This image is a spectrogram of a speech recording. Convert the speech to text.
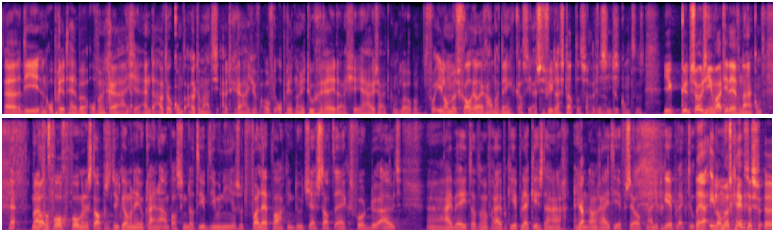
eh, die een oprit hebben of een garage. En de auto komt automatisch uit de garage... of over de oprit naar je toe gereden... als je je huis uit komt lopen. Voor Elon Musk vooral heel erg handig, denk ik... als hij uit zijn villa stapt, dat zijn auto naar toe komt. Dus je kunt zo zien waar het idee vandaan komt. Ja, maar Wat- vervolg, volgende stap is natuurlijk wel een heel kleine aanpassing. Dat hij op die manier een soort valet parking doet. Jij stapt ergens voor de deur uit. Eh, hij weet dat er een vrije parkeerplek is daar. En dan rijdt hij even zelf naar die parkeerplek toe. Nou ja, Elon Musk heeft dus eh,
